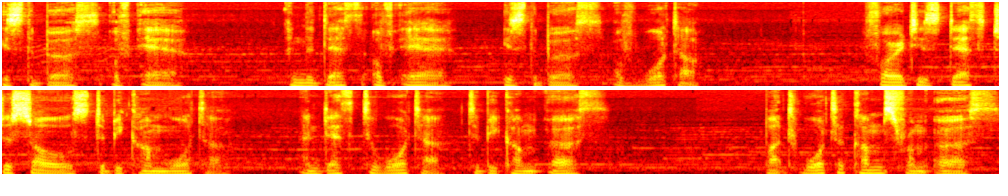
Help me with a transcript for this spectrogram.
is the birth of air, and the death of air is the birth of water. For it is death to souls to become water, and death to water to become earth but water comes from earth,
